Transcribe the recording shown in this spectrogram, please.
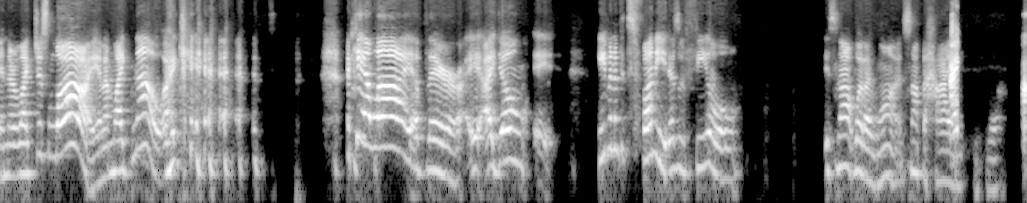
and they're like, just lie. And I'm like, no, I can't. I can't lie up there. I, I don't. It, even if it's funny, it doesn't feel. It's not what I want. It's not the high. I,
